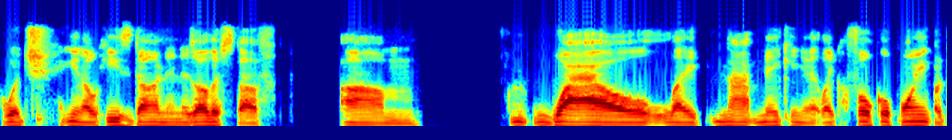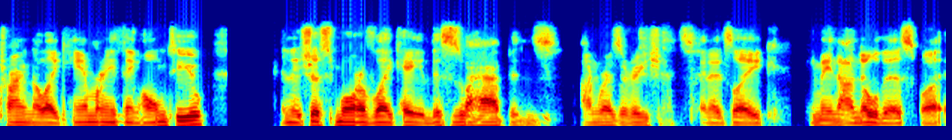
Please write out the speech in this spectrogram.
which, you know, he's done in his other stuff. Um while like not making it like a focal point or trying to like hammer anything home to you. And it's just more of like hey this is what happens on reservations. And it's like you may not know this but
